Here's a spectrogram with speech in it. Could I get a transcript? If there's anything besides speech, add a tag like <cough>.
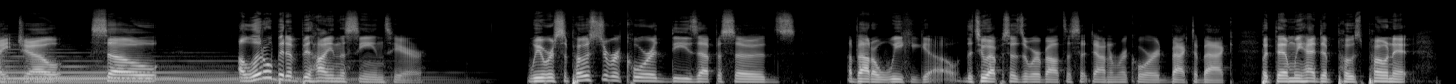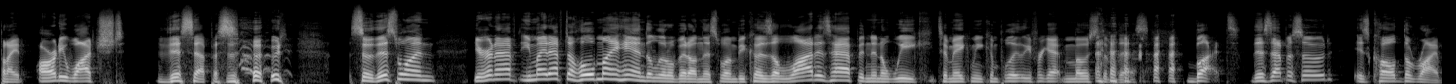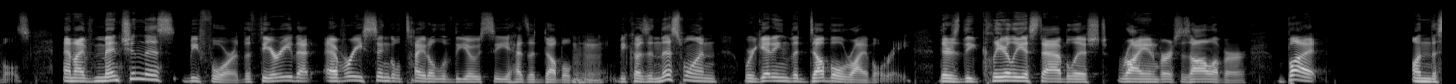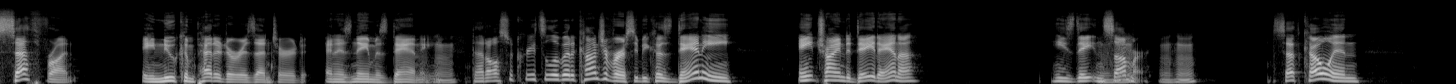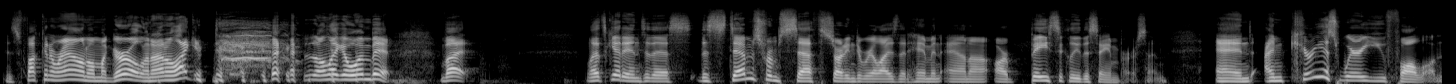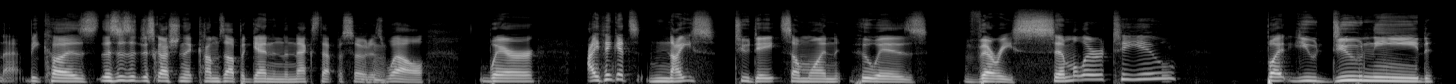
Right, Joe. So, a little bit of behind the scenes here. We were supposed to record these episodes about a week ago, the two episodes that we're about to sit down and record back to back. But then we had to postpone it. But I'd already watched this episode. <laughs> so, this one, you're gonna have to, you might have to hold my hand a little bit on this one because a lot has happened in a week to make me completely forget most of this. <laughs> but this episode is called The Rivals. And I've mentioned this before the theory that every single title of the OC has a double mm-hmm. meaning. Because in this one, we're getting the double rivalry. There's the clearly established Ryan versus Oliver. But on the Seth front, a new competitor is entered and his name is Danny. That also creates a little bit of controversy because Danny ain't trying to date Anna. He's dating Summer. Mm-hmm. Seth Cohen is fucking around on my girl and I don't like it. I <laughs> don't like it one bit. But let's get into this. This stems from Seth starting to realize that him and Anna are basically the same person. And I'm curious where you fall on that because this is a discussion that comes up again in the next episode as mm-hmm. well, where I think it's nice to date someone who is very similar to you, but you do need.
